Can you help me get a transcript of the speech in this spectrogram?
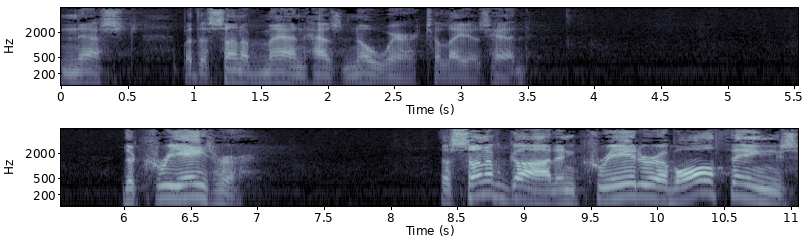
nests, but the son of man has nowhere to lay his head. The creator, the son of God and creator of all things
